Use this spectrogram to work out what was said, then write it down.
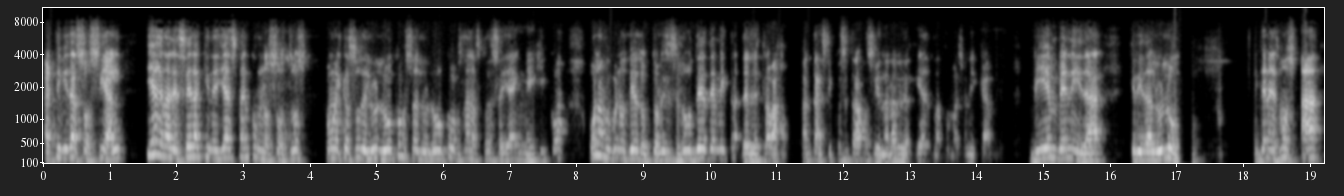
actividad social y agradecer a quienes ya están con nosotros, como el caso de Lulu. ¿Cómo está Lulu? ¿Cómo están las cosas allá en México? Hola, muy buenos días, doctor. Dice salud desde, mi desde el trabajo. Fantástico. Ese trabajo se llenará de energía, transformación y cambio. Bienvenida, querida Lulu. Y tenemos a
